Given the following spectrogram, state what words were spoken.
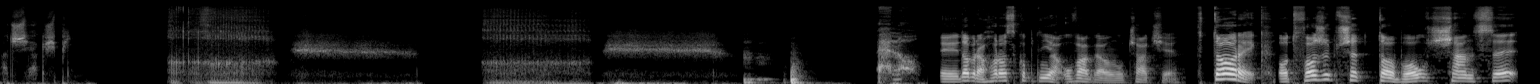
Patrzcie jak śpi. Elo. Yy, dobra, horoskop dnia. Uwaga, czacie. Wtorek otworzy przed tobą szansę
